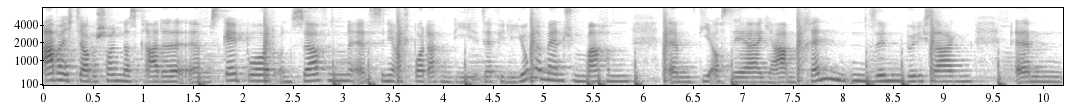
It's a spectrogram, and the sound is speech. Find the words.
Aber ich glaube schon, dass gerade ähm, Skateboard und Surfen, äh, das sind ja auch Sportarten, die sehr viele junge Menschen machen, ähm, die auch sehr ja, am Trenden sind, würde ich sagen, ähm,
